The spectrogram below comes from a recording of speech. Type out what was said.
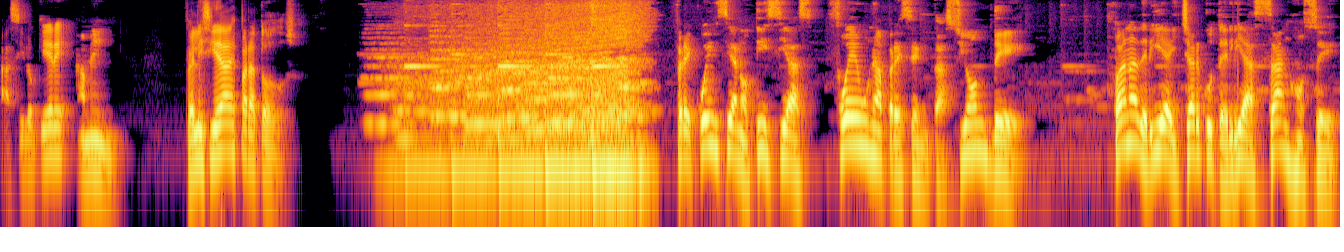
así lo quiere. Amén. Felicidades para todos. Frecuencia Noticias fue una presentación de Panadería y Charcutería San José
